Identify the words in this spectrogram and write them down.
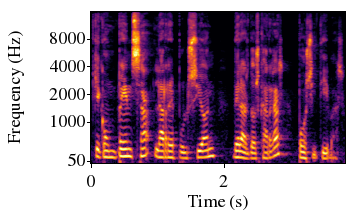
que compensa la repulsión de las dos cargas positivas.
